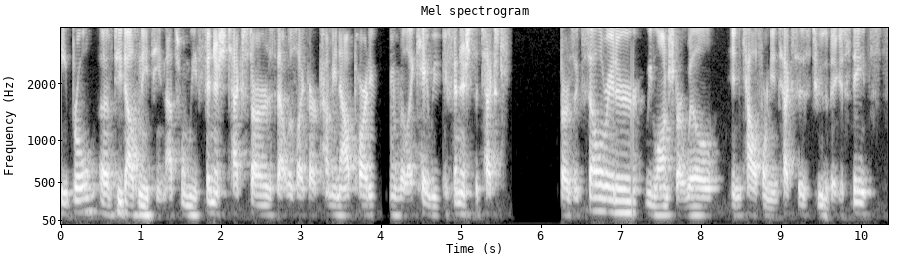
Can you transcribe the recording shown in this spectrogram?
April of 2018. That's when we finished Techstars. That was like our coming out party. We were like, hey, we finished the Techstars Accelerator. We launched our will in California and Texas, two of the biggest states.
